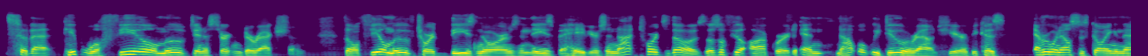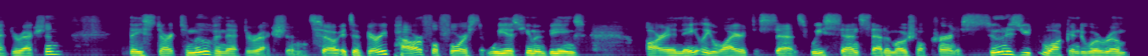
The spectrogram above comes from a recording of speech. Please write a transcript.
so that people will feel moved in a certain direction. They'll feel moved toward these norms and these behaviors and not towards those. Those will feel awkward and not what we do around here because everyone else is going in that direction. They start to move in that direction. So it's a very powerful force that we as human beings are innately wired to sense. We sense that emotional current as soon as you walk into a room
